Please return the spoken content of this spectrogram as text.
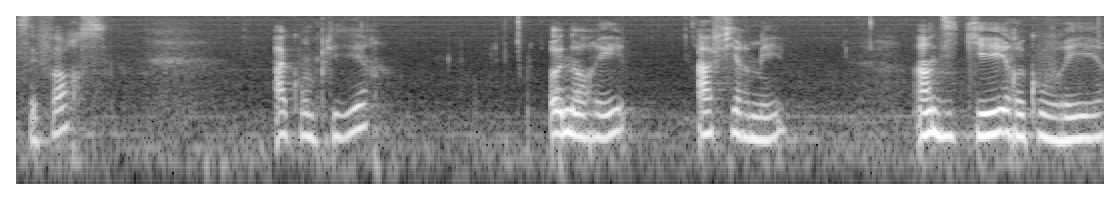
ses forces, accomplir, honorer, affirmer, indiquer, recouvrir,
